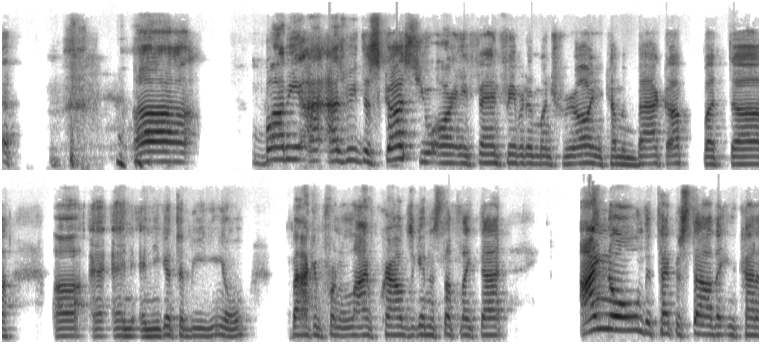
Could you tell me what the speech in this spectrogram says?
uh, Bobby, as we discussed, you are a fan favorite in Montreal. You're coming back up, but uh, uh, and and you get to be, you know, back in front of live crowds again and stuff like that. I know the type of style that you kind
